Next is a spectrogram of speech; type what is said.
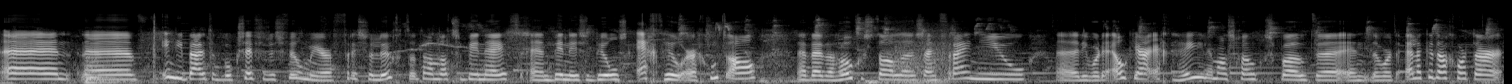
En uh, in die buitenbox heeft ze dus veel meer frisse lucht dan dat ze binnen heeft. En binnen is het bij ons echt heel erg goed al. Uh, we hebben hoge stallen, zijn vrij nieuw. Uh, die worden elk jaar echt helemaal schoongespoten. En er wordt, elke dag wordt er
